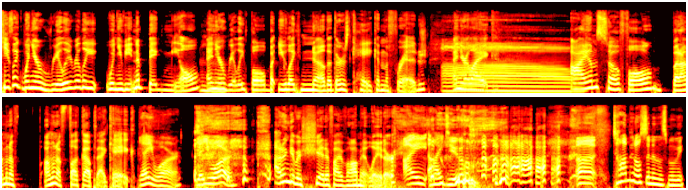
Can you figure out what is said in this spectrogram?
he's like when you're really really when you've eaten a big meal and you're mm-hmm. really full, but you like know that there's cake in the fridge, and you're like, Oh. I am so full, but I'm gonna I'm gonna fuck up that cake. Yeah, you are. Yeah, you are. I don't give a shit if I vomit later. I I do. uh, Tom Hiddleston in this movie.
